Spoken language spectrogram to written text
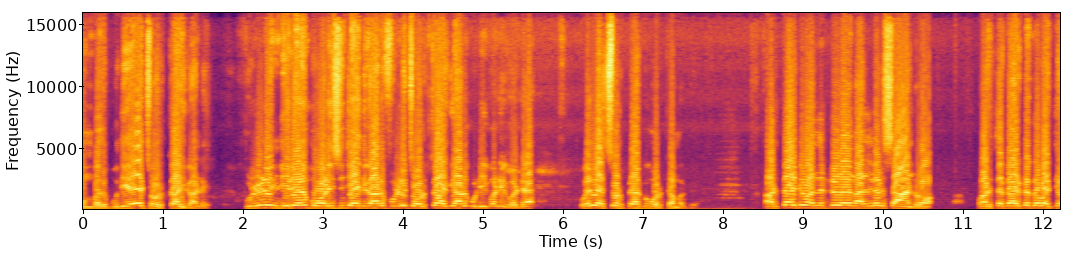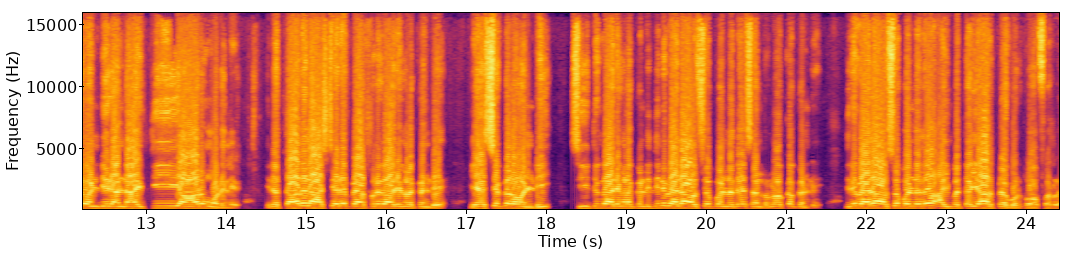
ഒമ്പത് പുതിയ ചൊറുക്കായിക്കാണ്ട് ഫുള്ള് ഇന്റീരിയർ പോലീസും ചെയ്തുകാണ്ട് ഫുള്ള് ചൊറുക്കാക്കിയാണ് കുടിക്കൊണ്ടിരിക്കോട്ടെ ഒരു ലക്ഷം ഉറുപ്പ്യാക്ക് കൊടുക്കാം നമുക്ക്. അടുത്തായിട്ട് വന്നിട്ടുള്ളത് നല്ലൊരു സാൻഡ്രോ പഠിത്തക്കാർക്കൊക്കെ പറ്റിയ വണ്ടി രണ്ടായിരത്തി ആറ് മോഡൽ ഇരുപത്തി ആറ് ലാസ്റ്റ് വരെ പേപ്പർ കാര്യങ്ങളൊക്കെ ഉണ്ട്. എ സി ഒക്കെ ഉള്ള വണ്ടി സീറ്റും കാര്യങ്ങളൊക്കെ ഉണ്ട്. ഇതിന് വില ആവശ്യപ്പെടുന്നത് സെൻട്രൽ ലോക്ക് ഒക്കെ ഉണ്ട്. ഇതിന് വില ആവശ്യപ്പെടുന്നത് അമ്പത്തി അയ്യായിരം റുപ്യ കൊടുക്കും ഓഫറിൽ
